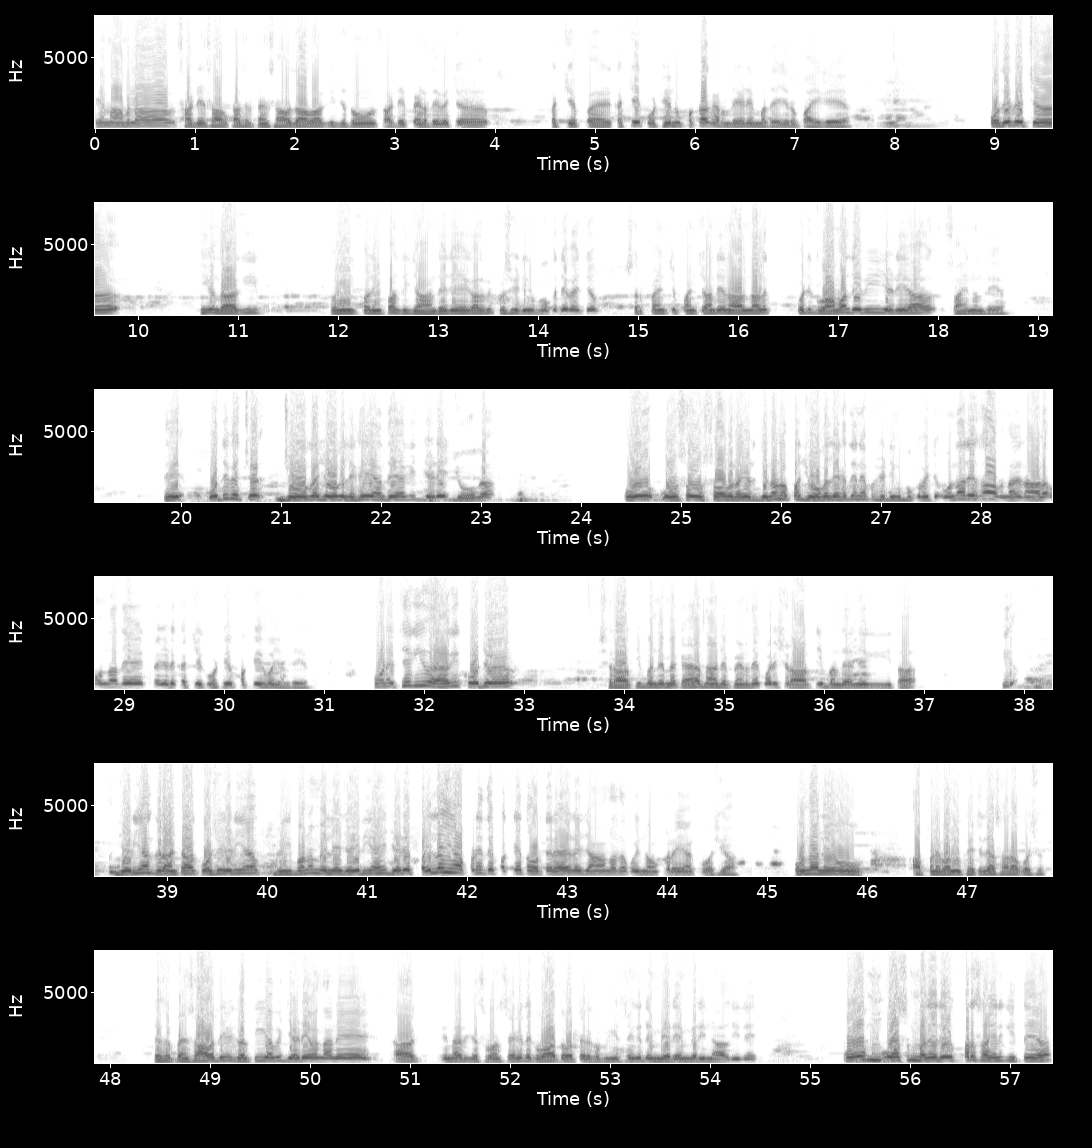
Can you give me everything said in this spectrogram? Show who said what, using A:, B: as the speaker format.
A: ਇਹ ਮਾਮਲਾ ਸਾਡੇ ਸਾਬਕਾ ਸਰਪੰਚ ਸਾਹਿਬ ਦਾ ਵਾ ਕਿ ਜਦੋਂ ਸਾਡੇ ਪਿੰਡ ਦੇ ਵਿੱਚ ਕੱਚੇ ਪ- ਕੱਚੇ ਕੋਠੇ ਨੂੰ ਪੱਕਾ ਕਰਨ ਦੇ ਜਿਹੜੇ ਮਤੇ ਜਦੋਂ ਪਾਏ ਗਏ ਆ, ਉਹਦੇ ਵਿੱਚ ਕੀ ਹੁੰਦਾ ਕਿ ਤੁਸੀਂ ਭਲੀ ਭਾਂਤੀ ਜਾਣਦੇ ਜੇ ਇਹ ਗੱਲ ਵੀ ਪ੍ਰੋਸੀਡਿੰਗ ਬੁੱਕ ਦੇ ਵਿੱਚ ਸਰਪੰਚ ਪੰਚਾਂ ਦੇ ਨਾਲ ਨਾਲ ਕੁਝ ਗਵਾਹਾਂ ਦੇ ਵੀ ਜਿਹੜੇ ਆ ਸਾਈਨ ਹੁੰਦੇ ਆ। ਤੇ ਉਹਦੇ ਵਿੱਚ ਯੋਗ ਅਯੋਗ ਲਿਖੇ ਜਾਂਦੇ ਆ ਕਿ ਜਿਹੜੇ ਯੋਗ ਆ ਉਹ ਉਸ ਉਸ ਹਿਸਾਬ ਨਾਲ ਜਿਨ੍ਹਾਂ ਨੂੰ ਆਪਾਂ ਯੋਗ ਲਿਖਦੇ ਨੇ ਪ੍ਰੋਸੀਡਿੰਗ ਬੁੱਕ ਵਿੱਚ, ਉਹਨਾਂ ਦੇ ਹਿਸਾਬ ਨਾਲ ਨਾਲ ਉਹਨਾਂ ਦੇ ਜਿਹੜੇ ਕੱਚੇ ਕੋਠੇ ਉਹ ਪੱਕੇ ਹੋ ਜਾਂਦੇ ਆ। ਹੁਣ ਇੱਥੇ ਕੀ ਹੋਇਆ ਕਿ ਕੁਝ ਸ਼ਰਾਰਤੀ ਬੰਦੇ, ਮੈਂ ਕਹਿਆ ਸਾਡੇ ਪਿੰਡ ਦੇ ਕੁਝ ਸ਼ਰਾਰਤੀ ਬੰਦਿਆਂ ਨੇ ਕੀ ਕੀਤਾ ਕਿ ਜਿਹੜੀਆਂ ਗਰਾਂਟਾਂ ਕੁਝ ਜਿਹੜੀਆਂ ਗਰੀਬਾਂ ਨੂੰ ਮਿਲਣੀਆਂ ਚਾਹੀਦੀਆਂ ਸੀ, ਜਿਹੜੇ ਪਹਿਲਾਂ ਹੀ ਆਪਣੇ ਤੇ ਪੱਕੇ ਤੌਰ ਤੇ ਰਹਿ ਰਹੇ ਜਾਂ ਉਹਨਾਂ ਦਾ ਕੋਈ ਨੌਕਰ ਜਾਂ ਕੁਛ ਆ, ਉਹਨਾਂ ਨੇ ਉਹ ਆਪਣੇ ਵੱਲ ਖਿੱਚ ਲਿਆ ਸਾਰਾ ਕੁਝ ਤੇ ਸਰਪੰਚ ਸਾਹਿਬ ਦੀ ਵੀ ਗਲਤੀ ਆ ਵੀ ਜਿਹੜੇ ਉਹਨਾਂ ਨੇ ਇਹਨਾਂ ਦੇ ਜਸਵੰਤ ਸਿੰਘ ਤੇ ਗਵਾਹ ਤੌਰ ਤੇ ਰਘਬੀਰ ਸਿੰਘ ਤੇ ਮੇਰੇ ਮੇਰੀ ਨਾਲ ਦੀ ਦੇ ਉਹ ਉਸ ਮਤੇ ਦੇ ਉੱਪਰ ਸਾਈਨ ਕੀਤੇ ਆ।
